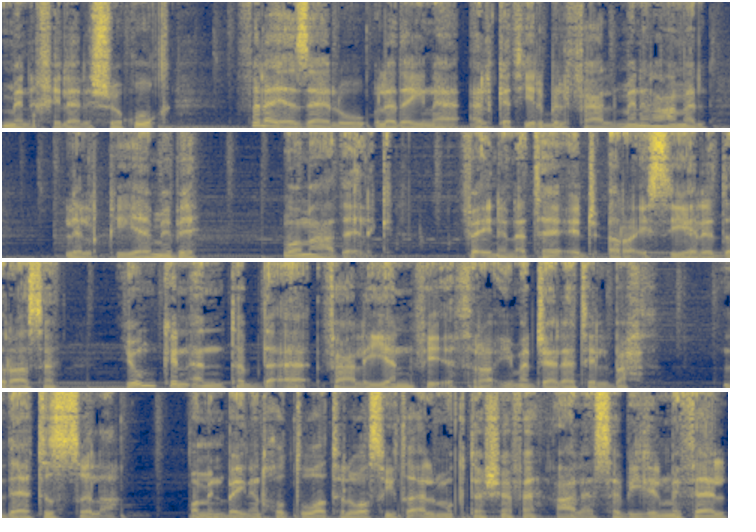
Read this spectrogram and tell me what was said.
من خلال الشقوق فلا يزال لدينا الكثير بالفعل من العمل للقيام به. ومع ذلك فإن النتائج الرئيسية للدراسة يمكن أن تبدأ فعليا في إثراء مجالات البحث ذات الصلة. ومن بين الخطوات الوسيطة المكتشفة على سبيل المثال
